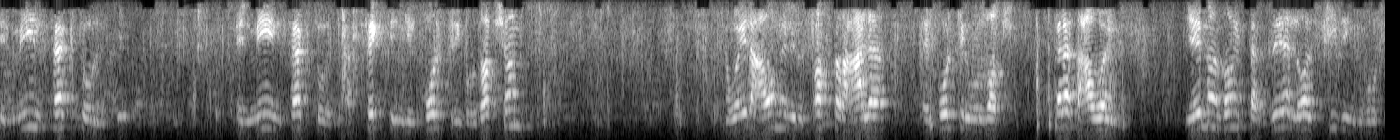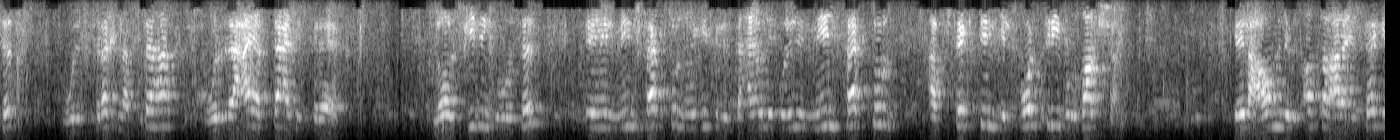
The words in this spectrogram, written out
ال main factor ال main factor affecting ال poultry production هو إيه العوامل اللي بتأثر على ال poultry production ثلاث عوامل. يا إما نظام التغذية اللي هو ال feeding process والفراخ نفسها والرعاية بتاعة الفراخ اللي هو ال feeding process إيه ال main factors ويجي في الامتحان يقول لك لي ال main factors affecting ال poultry production إيه العوامل اللي بتأثر على إنتاج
